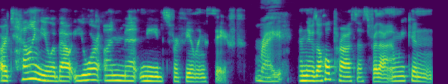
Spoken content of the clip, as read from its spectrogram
are telling you about your unmet needs for feeling safe. Right. And there's a whole process for that. And we can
